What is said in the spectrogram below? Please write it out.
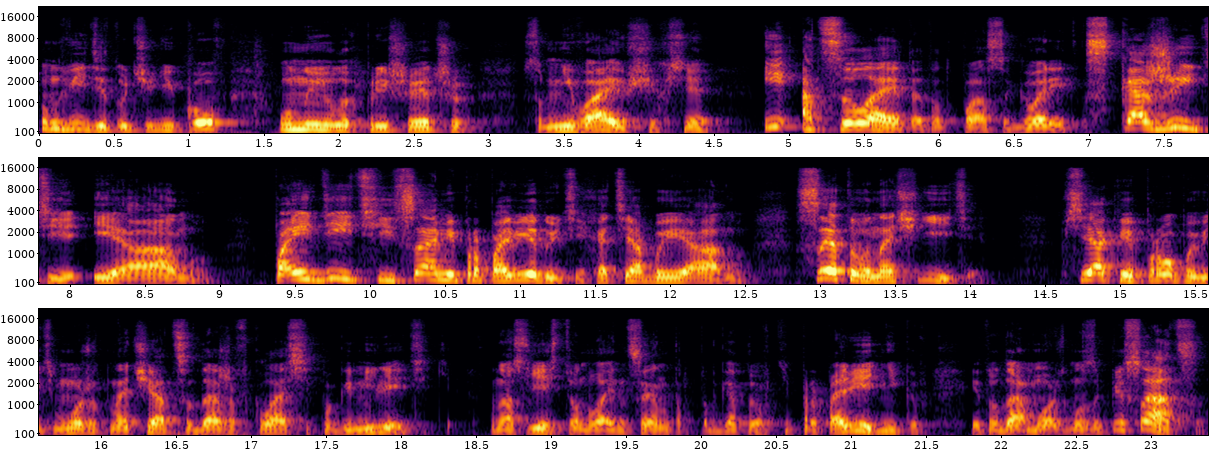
он видит учеников, унылых пришедших, сомневающихся, и отсылает этот пас и говорит, скажите Иоанну, пойдите и сами проповедуйте хотя бы Иоанну, с этого начните. Всякая проповедь может начаться даже в классе по гомилетике. У нас есть онлайн-центр подготовки проповедников, и туда можно записаться.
